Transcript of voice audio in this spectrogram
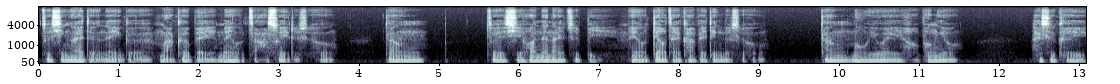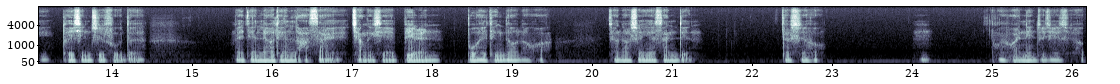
最心爱的那个马克杯没有砸碎的时候。当最喜欢的那一支笔没有掉在咖啡厅的时候，当某一位好朋友还是可以推心置腹的每天聊天拉塞，讲一些别人不会听到的话，讲到深夜三点的时候，嗯，会怀念这些时候。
